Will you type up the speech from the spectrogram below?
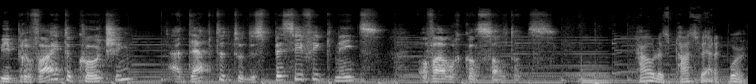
we provide the coaching adapted to the specific needs of our consultants. How does Passwerk work?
